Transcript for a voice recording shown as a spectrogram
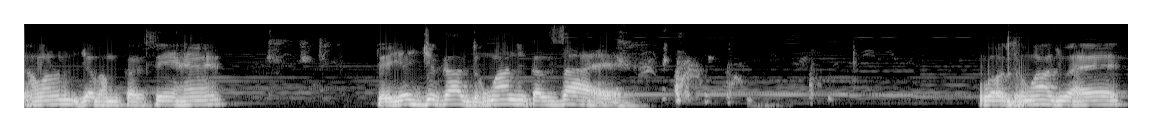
हवन जब हम करते हैं तो यज्ञ का धुआँ निकलता है। वो धुआँ जो है,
